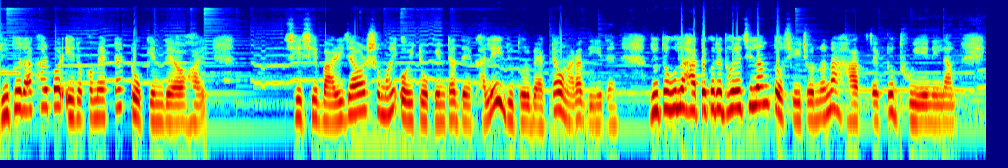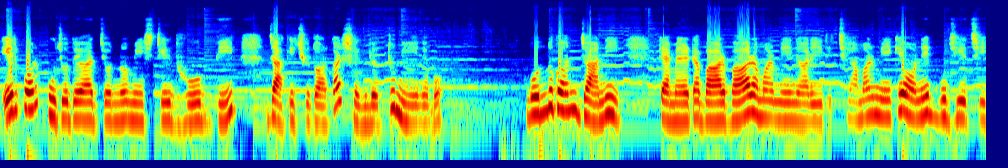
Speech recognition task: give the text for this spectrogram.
জুতো রাখার পর এরকম একটা টোকেন দেওয়া হয়। শেষে বাড়ি যাওয়ার সময় ওই টোকেনটা দেখালেই জুতোর ব্যাগটা ওনারা দিয়ে দেন। জুতোগুলো হাতে করে ধরেছিলাম তো, সেই জন্য না হাতটা একটু ধুয়ে নিলাম। এরপর পুজো দেওয়ার জন্য মিষ্টি, ধূপ দ্বীপ যা কিছু দরকার সেগুলো একটু নিয়ে নেব। বন্ধুগণ, জানি ক্যামেরাটা বারবার আমার মেয়ে নাড়িয়ে দিচ্ছে। আমার মেয়েকে অনেক বুঝিয়েছি।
